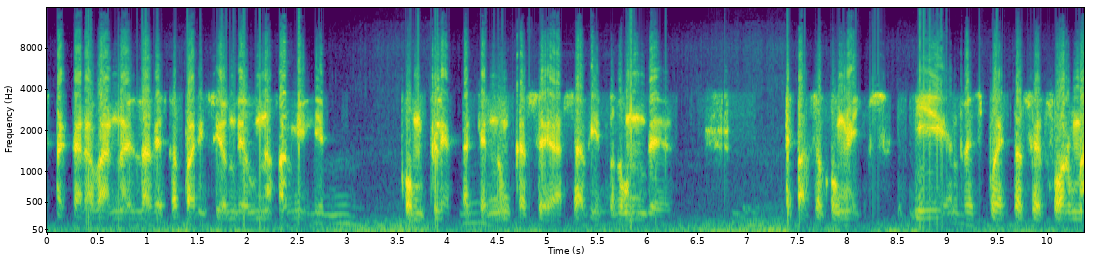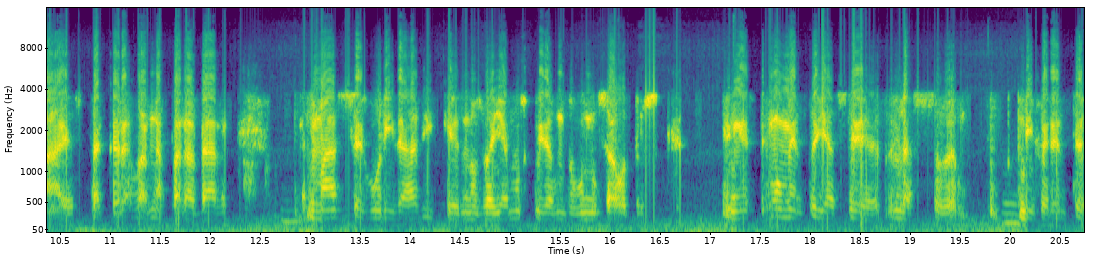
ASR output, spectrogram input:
esta caravana es la desaparición de una familia completa que nunca se ha sabido dónde pasó con ellos. Y en respuesta se forma esta caravana para dar más seguridad y que nos vayamos cuidando unos a otros. En este momento ya se las eh, diferentes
